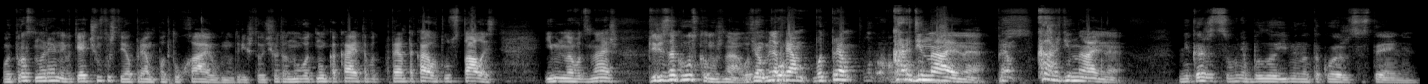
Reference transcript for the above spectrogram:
Вот просто, ну реально, вот я чувствую, что я прям потухаю внутри, что что-то, ну вот, ну какая-то вот прям такая вот усталость. Именно вот, знаешь, перезагрузка нужна. Вот Я у меня по- прям, вот прям кардинальная. Прям кардинальная. Мне кажется, у меня было именно такое же состояние.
